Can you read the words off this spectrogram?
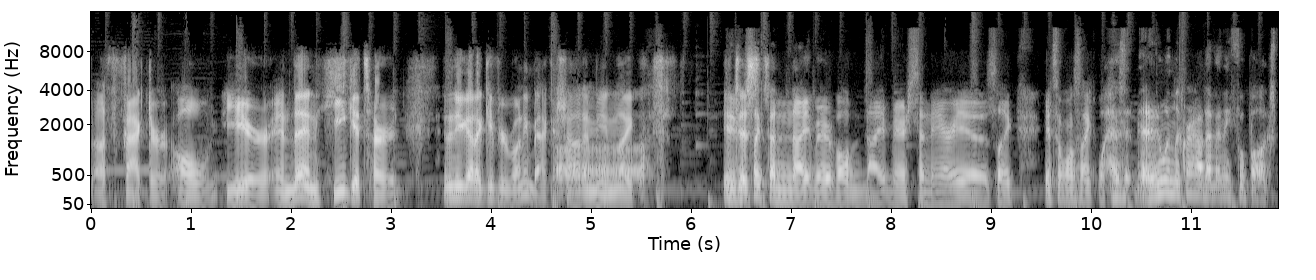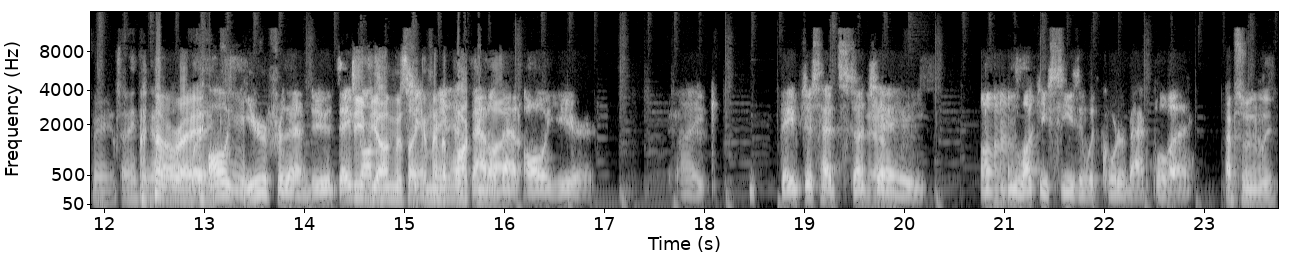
a factor all year, and then he gets hurt, and then you got to give your running back a shot. I mean, like, It's just just like the nightmare of all nightmare scenarios. Like it's almost like, well, has it, did anyone in the crowd have any football experience? Anything at all? Right. Like, all year for them, dude. They've Steve gone- Young was like, San "I'm in the parking battled lot." that all year. Like they've just had such Yeah. a unlucky season with quarterback play. Absolutely.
